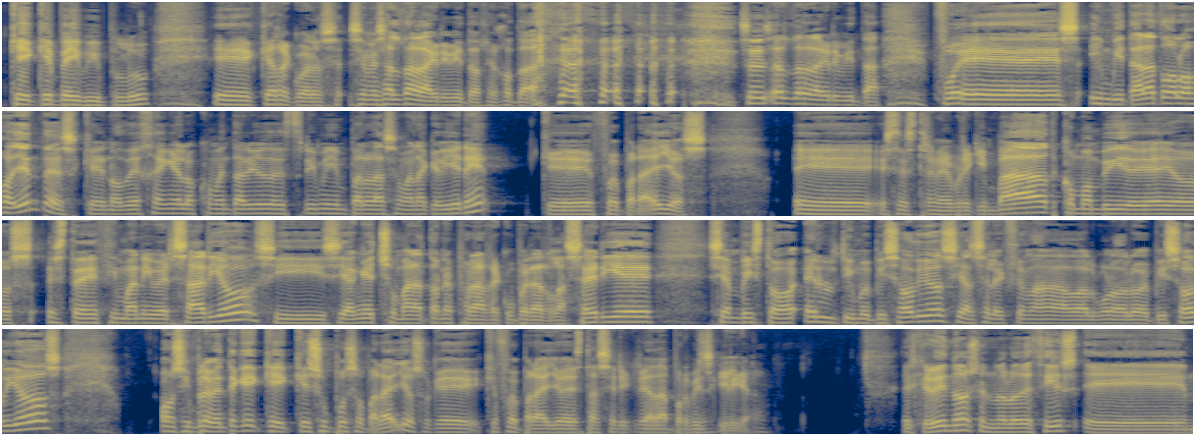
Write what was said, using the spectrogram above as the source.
¿Qué, qué Baby Blue? Eh, ¿Qué recuerdos? Se me salta la lagrimita, CJ. se me salta la lagrimita. Pues invitar a todos los oyentes que nos dejen en los comentarios de streaming para la semana que viene, que fue para ellos. Eh, este estreno de Breaking Bad, cómo han vivido ellos este décimo aniversario, si, si han hecho maratones para recuperar la serie, si han visto el último episodio, si han seleccionado alguno de los episodios, o simplemente qué, supuso para ellos o qué, fue para ellos esta serie creada por Vince Gilligan. Escribidnos, no lo decís. Eh,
